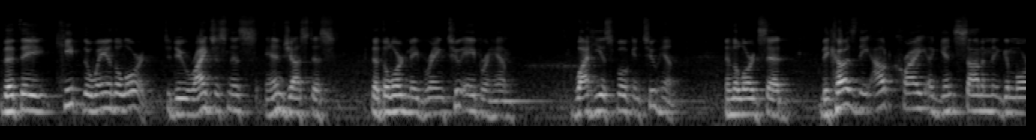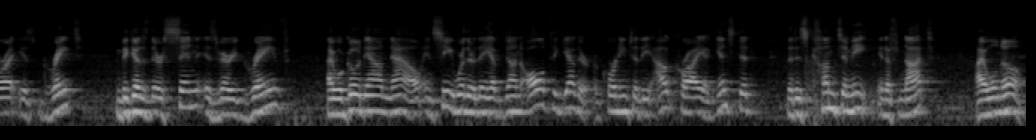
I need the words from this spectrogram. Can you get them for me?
that they keep the way of the Lord, to do righteousness and justice, that the Lord may bring to Abraham what he has spoken to him. And the Lord said, Because the outcry against Sodom and Gomorrah is great, and because their sin is very grave, I will go down now and see whether they have done altogether according to the outcry against it that has come to me. And if not, I will know.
